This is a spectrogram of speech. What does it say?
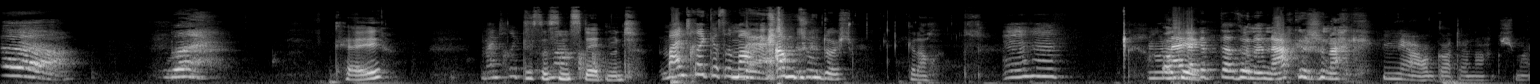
Äh. Bäh. Okay. Mein Trick Das ist ist ein Statement. mein Trick ist immer zu und durch. Genau. Mhm. Nur Okay. leider gibt es da so einen Nachgeschmack. Ja, oh Gott, der Nachgeschmack.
